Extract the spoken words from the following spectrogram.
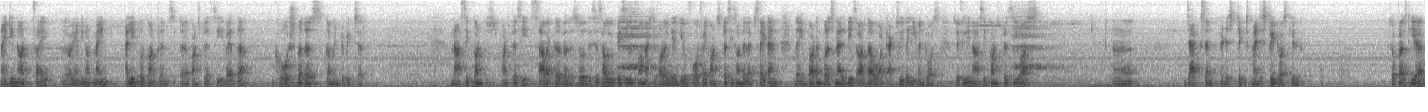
1905, sorry, 1909 Alipur conference, uh, conspiracy where the Ghosh brothers come into picture. Nasik conspiracy, Savarkar brothers. So this is how UPSC will form as the following. They'll give four or five conspiracies on the left side and the important personalities or the what actually the event was. So see Nasik conspiracy was uh, Jackson, a district magistrate was killed. So first here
